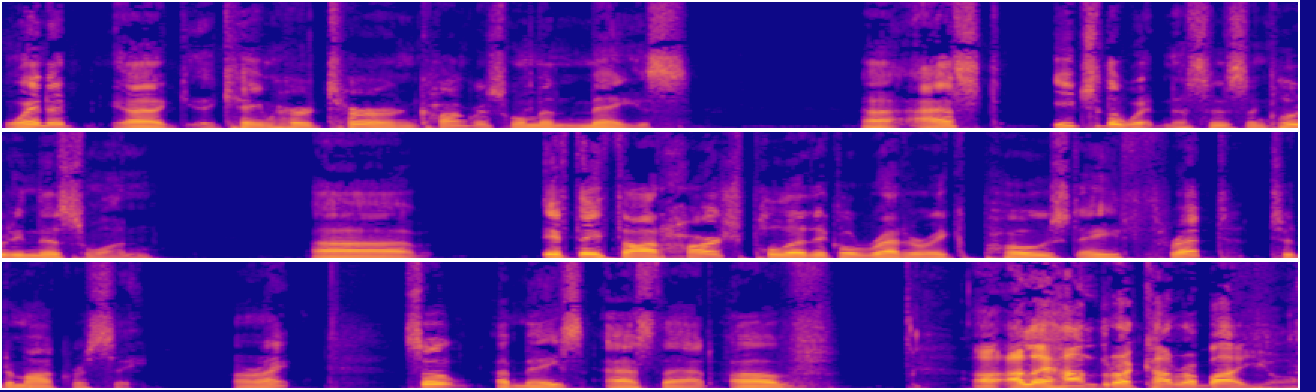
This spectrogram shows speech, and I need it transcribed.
when it uh, came her turn, Congresswoman Mace uh, asked each of the witnesses, including this one, uh, if they thought harsh political rhetoric posed a threat to democracy. All right. So uh, Mace asked that of Uh, Alejandra Caraballo.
